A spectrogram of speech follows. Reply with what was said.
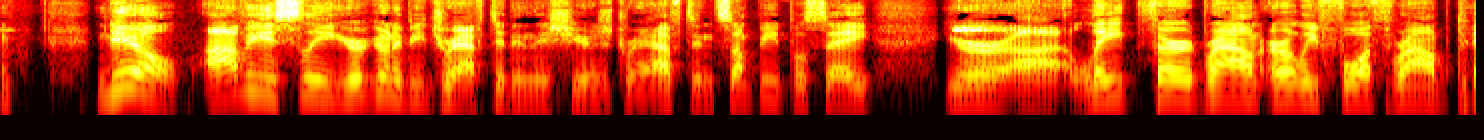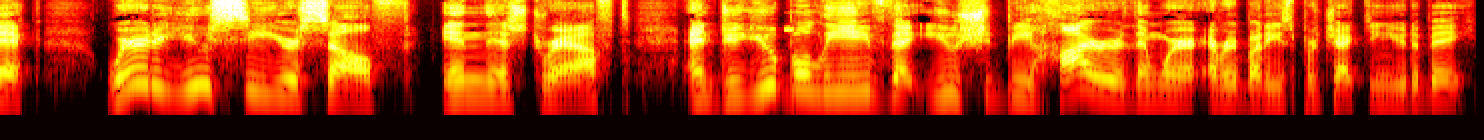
Neil, obviously you're going to be drafted in this year's draft, and some people say you're a late third round, early fourth round pick. Where do you see yourself in this draft, and do you believe that you should be higher than where everybody's projecting you to be?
